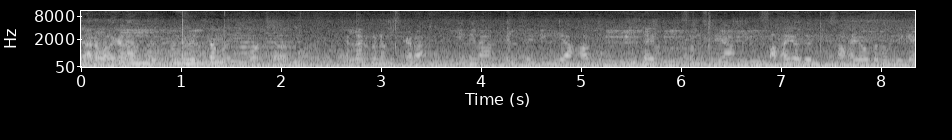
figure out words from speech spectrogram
ಯಾರು ಒಳಗಡೆ ಎಲ್ಲರಿಗೂ ನಮಸ್ಕಾರ. ಈ ದಿನ ಹೆಲ್ಪೇಜ್ ಇಂಡಿಯಾ ಹಾಗೂ ಇಂಟೆಲ್ ಸಂಸ್ಥೆಯ ಸಹಯೋಗದೊಂದಿಗೆ ಸಹಯೋಗದೊಂದಿಗೆ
